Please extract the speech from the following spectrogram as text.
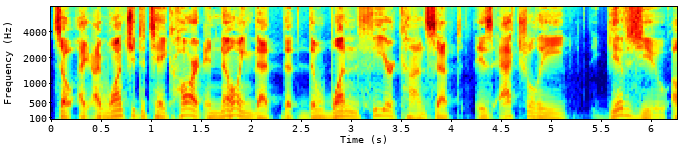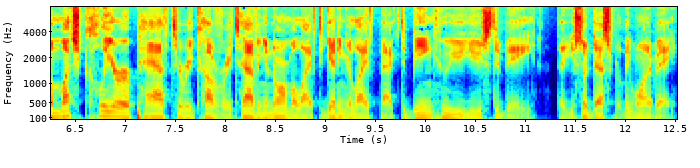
So I, I, want you to take heart in knowing that the, the one fear concept is actually gives you a much clearer path to recovery, to having a normal life, to getting your life back, to being who you used to be, that you so desperately want to be.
